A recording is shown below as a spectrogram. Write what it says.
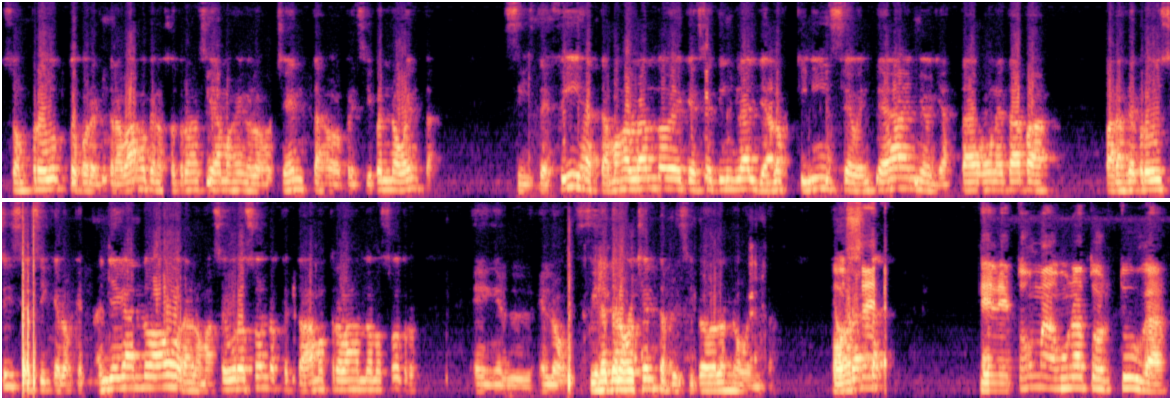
son producto por el trabajo que nosotros hacíamos en los 80 o principios 90. Si te fijas, estamos hablando de que ese tinglar ya a los 15 o 20 años ya está en una etapa para reproducirse, así que los que están llegando ahora, lo más seguro son los que estábamos trabajando nosotros en, el, en los fines de los 80, principios de los 90. o sea, que le toma una tortuga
